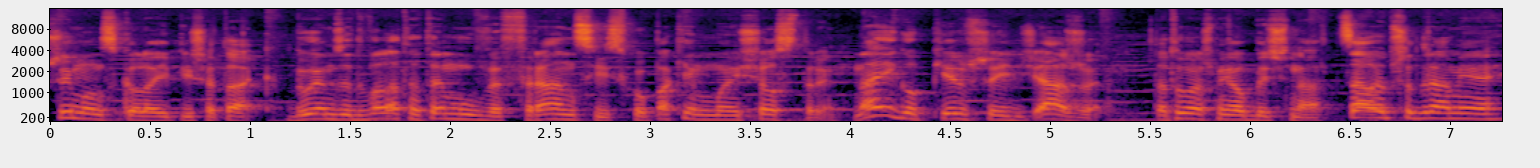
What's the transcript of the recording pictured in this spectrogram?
Szymon z kolei pisze tak. Byłem ze dwa lata temu we Francji z chłopakiem mojej siostry, na jego pierwszej dziarze. Tatuaż miał być na całe przedramię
